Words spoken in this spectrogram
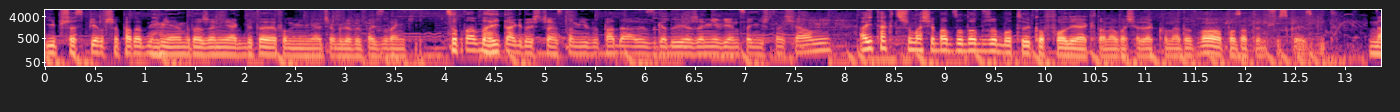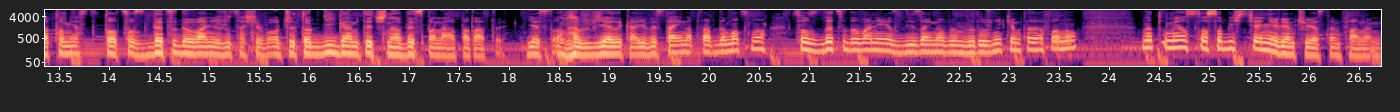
i przez pierwsze parę dni miałem wrażenie, jakby telefon mi miał ciągle wypaść z ręki. Co prawda i tak dość często mi wypada, ale zgaduję, że nie więcej niż ten Xiaomi, a i tak trzyma się bardzo dobrze, bo tylko folia ekranowa się lekko naderwała, poza tym wszystko jest git. Natomiast to, co zdecydowanie rzuca się w oczy, to gigantyczna wyspa na aparaty. Jest ona wielka i wystaje naprawdę mocno, co zdecydowanie jest designowym wyróżnikiem telefonu. Natomiast osobiście nie wiem, czy jestem fanem.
